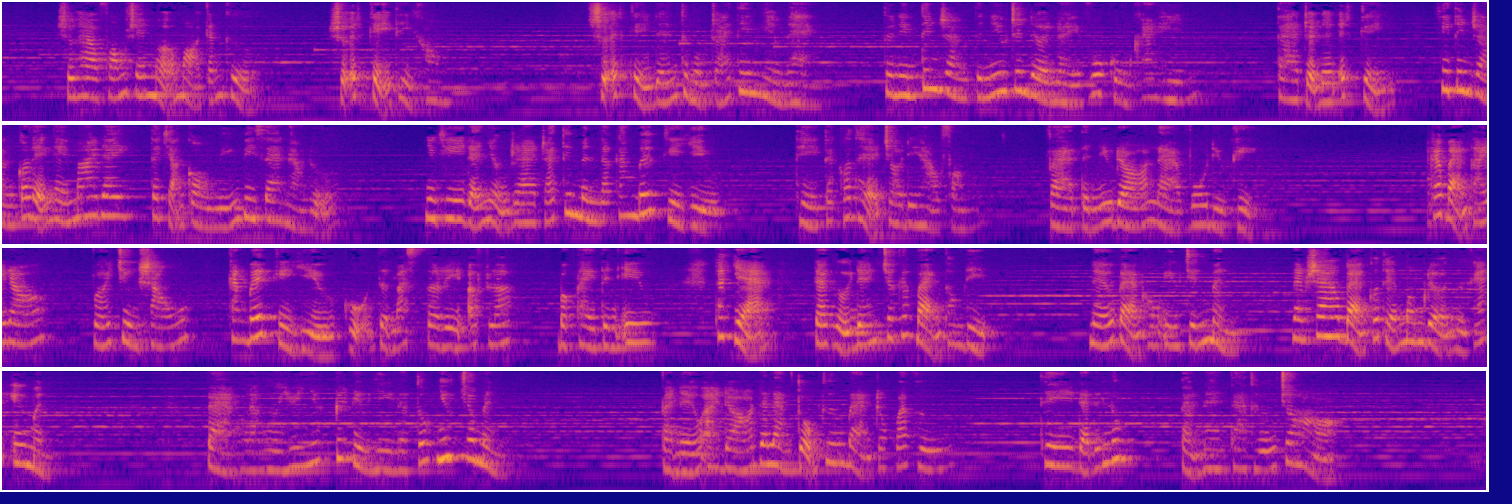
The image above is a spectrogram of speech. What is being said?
Sự hào phóng sẽ mở mọi cánh cửa. Sự ích kỷ thì không sự ích kỷ đến từ một trái tim nghèo nàn. Từ niềm tin rằng tình yêu trên đời này vô cùng khan hiếm. Ta trở nên ích kỷ khi tin rằng có lẽ ngày mai đây ta chẳng còn miếng visa nào nữa. Nhưng khi đã nhận ra trái tim mình là căn bếp kỳ diệu, thì ta có thể cho đi hào phóng. Và tình yêu đó là vô điều kiện. Các bạn thấy đó, với chương 6 căn bếp kỳ diệu của The Mastery of Love bậc thầy tình yêu. Tác giả đã gửi đến cho các bạn thông điệp. Nếu bạn không yêu chính mình, làm sao bạn có thể mong đợi người khác yêu mình? Bạn là người duy nhất biết điều gì là tốt nhất cho mình. Và nếu ai đó đã làm tổn thương bạn trong quá khứ, thì đã đến lúc bạn nên tha thứ cho họ.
